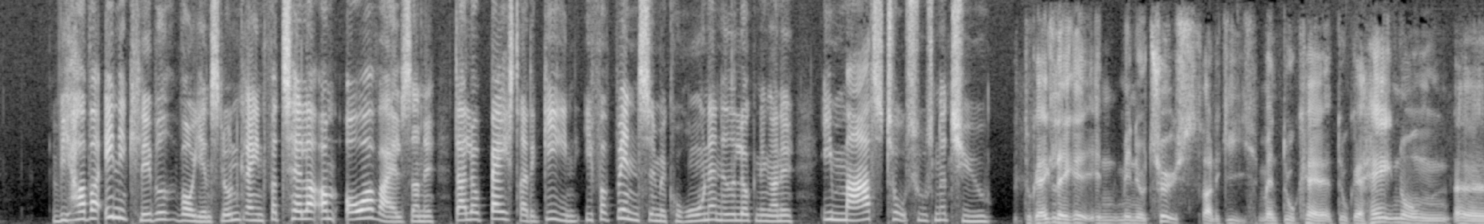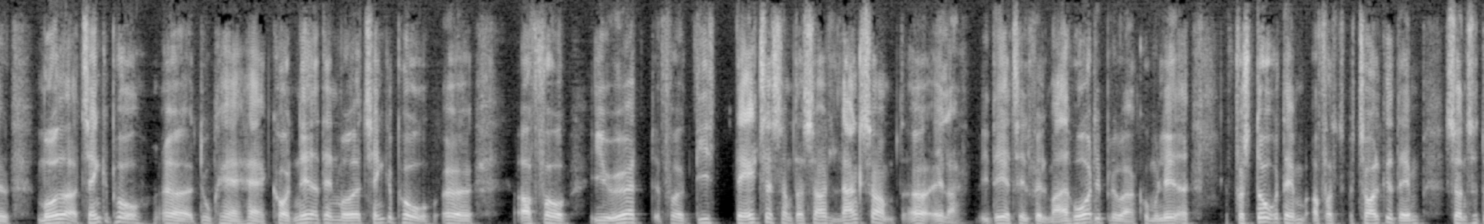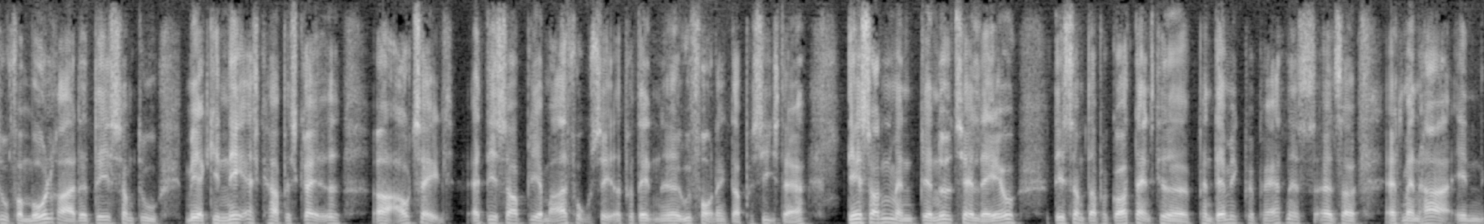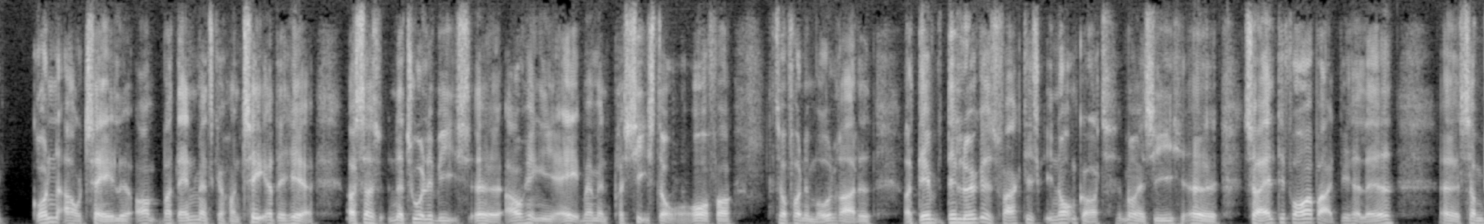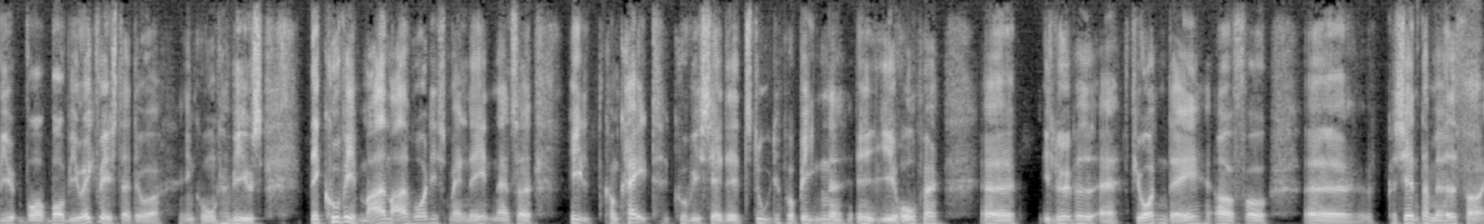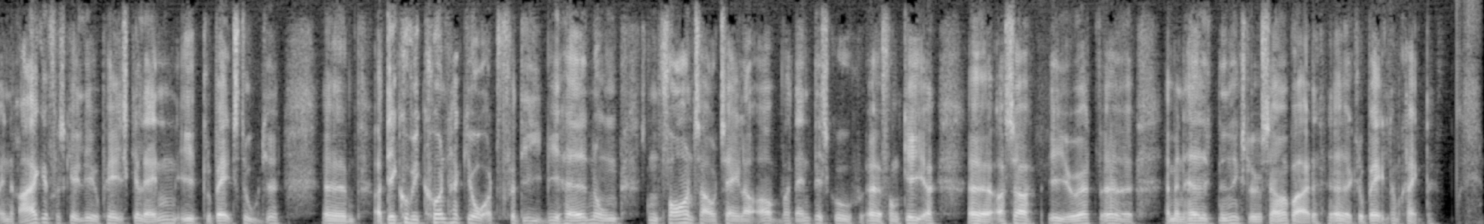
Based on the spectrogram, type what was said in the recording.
Vi hopper ind i klippet, hvor Jens Lundgren fortæller om overvejelserne, der lå bag strategien i forbindelse med coronanedlukningerne i marts 2020. Du kan ikke lægge en minutøs strategi, men du kan, du kan have nogle øh, måder at tænke på. Øh, du kan have koordineret den måde at tænke på, øh, og få i øvrigt få de data, som der så langsomt, eller i det her tilfælde meget hurtigt blev akkumuleret, forstå dem og fortolke dem, sådan så du får målrettet det, som du mere generisk har beskrevet og aftalt, at det så bliver meget fokuseret på den øh, udfordring, der præcis er. Det er sådan, man bliver nødt til at lave det, som der på godt dansk hedder pandemic preparedness, altså at man har en grundaftale om, hvordan man skal håndtere det her, og så naturligvis øh, afhængig af, hvad man præcis står overfor, så får det målrettet. Og det, det lykkedes faktisk enormt godt, må jeg sige. Øh, så alt det forarbejde, vi havde lavet, øh, som vi, hvor, hvor vi jo ikke vidste, at det var en coronavirus, det kunne vi meget, meget hurtigt smalne ind. Altså helt konkret kunne vi sætte et studie på benene i, i Europa, øh, i løbet af 14 dage og få øh, patienter med for en række forskellige europæiske lande i et globalt studie. Øh, og det kunne vi kun have gjort, fordi vi havde nogle sådan, forhåndsaftaler om, hvordan det skulle øh, fungere, øh, og så i øvrigt, øh, at man havde et gnidningsløst samarbejde øh, globalt omkring det.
